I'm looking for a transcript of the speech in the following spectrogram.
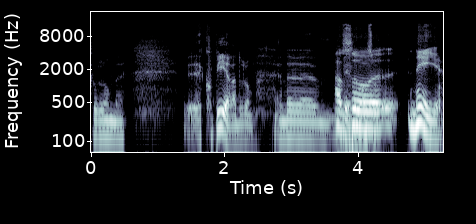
Tror du de eh, kopierade dem? Eller eh, Alltså, så? nej.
